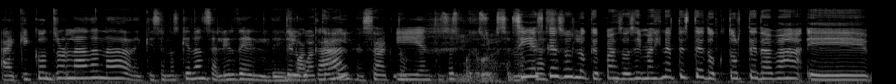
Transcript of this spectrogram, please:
aquí controlada, nada de que se nos quieran salir del, del, Del huacal, huacal, exacto. Y entonces por eso Híjole. hacen Sí, es que eso es lo que pasa. O sea, imagínate, este doctor te daba eh,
